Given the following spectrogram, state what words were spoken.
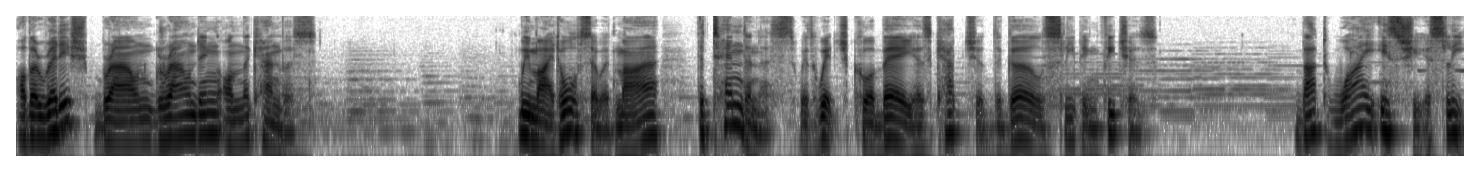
of a reddish-brown grounding on the canvas. We might also admire the tenderness with which Courbet has captured the girl's sleeping features. But why is she asleep?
